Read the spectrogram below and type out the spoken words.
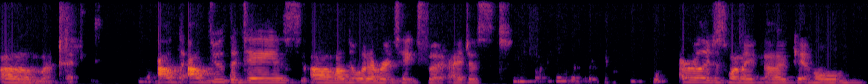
um, I'll, I'll do the days, um, I'll do whatever it takes, but I just, I really just want to, uh, get home.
